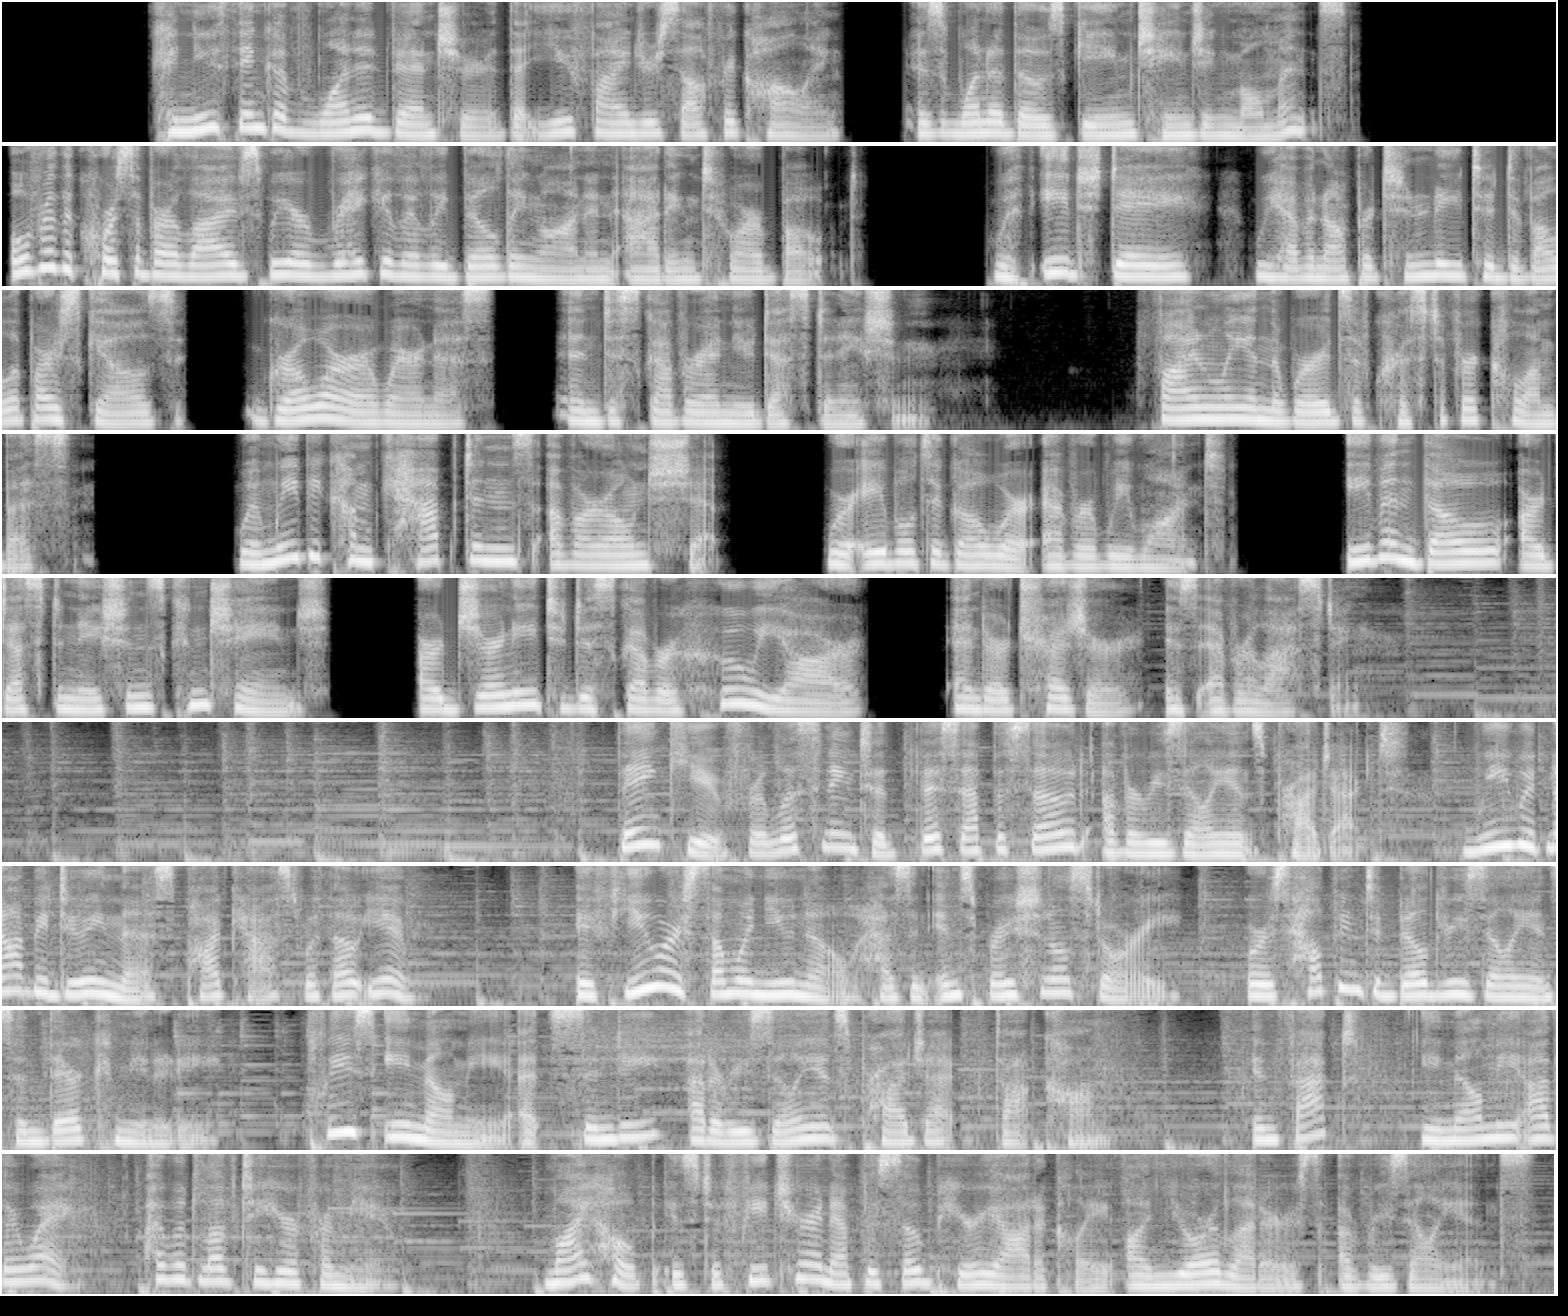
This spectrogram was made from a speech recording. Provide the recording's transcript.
Can you think of one adventure that you find yourself recalling as one of those game changing moments? Over the course of our lives, we are regularly building on and adding to our boat. With each day, we have an opportunity to develop our skills, grow our awareness, and discover a new destination. Finally, in the words of Christopher Columbus, when we become captains of our own ship, we're able to go wherever we want. Even though our destinations can change, our journey to discover who we are and our treasure is everlasting. Thank you for listening to this episode of A Resilience Project. We would not be doing this podcast without you. If you or someone you know has an inspirational story or is helping to build resilience in their community, please email me at cindy at a resilienceproject.com. In fact, email me either way. I would love to hear from you. My hope is to feature an episode periodically on your letters of resilience.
